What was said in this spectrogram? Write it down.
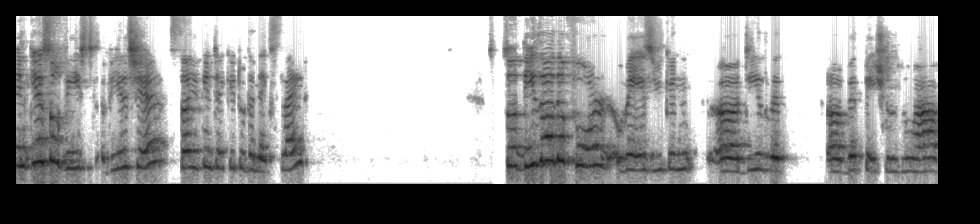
In case of wheelchair, sir, you can take it to the next slide. So these are the four ways you can uh, deal with uh, with patients who have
